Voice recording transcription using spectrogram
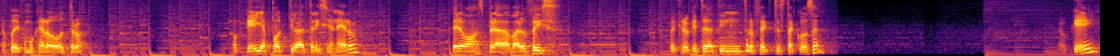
No puede convocar a otro. Ok, ya puedo activar al traicionero. Pero vamos a esperar a Battleface. Porque creo que todavía tiene otro efecto esta cosa. ¿Ok?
